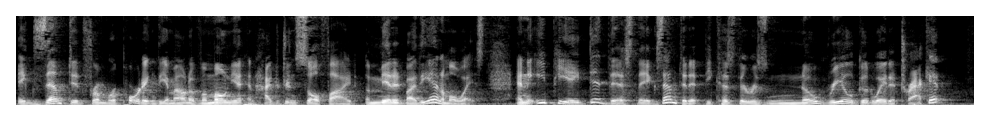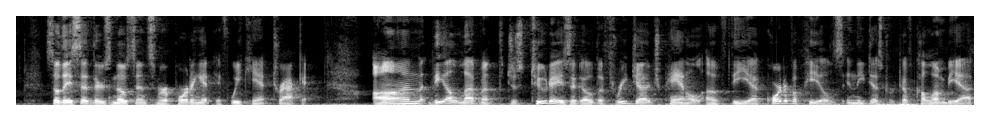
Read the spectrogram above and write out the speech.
exempted from reporting the amount of ammonia and hydrogen sulfide emitted by the animal waste. And the EPA did this, they exempted it because there is no real good way to track it. So they said there's no sense in reporting it if we can't track it. On the 11th, just two days ago, the three judge panel of the uh, Court of Appeals in the District of Columbia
